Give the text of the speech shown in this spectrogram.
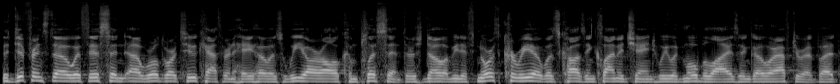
The difference, though, with this and uh, World War II, Katharine Hayhoe, is we are all complicit. There's no, I mean, if North Korea was causing climate change, we would mobilize and go after it. But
